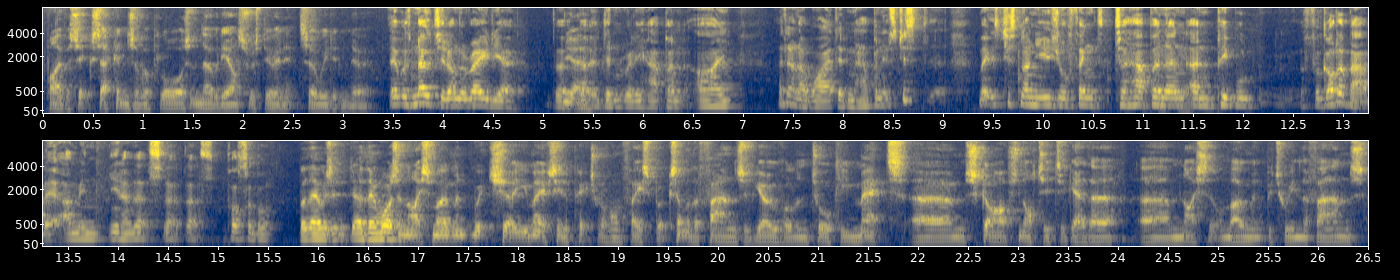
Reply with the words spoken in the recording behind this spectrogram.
five or six seconds of applause, and nobody else was doing it, so we didn't do it. It was noted on the radio that, Yeah. that it didn't really happen. I I don't know why it didn't happen. It's just maybe it's just an unusual thing to happen, and, and people forgot about it. I mean, you know, that's that, that's possible. But there was a there was a nice moment which uh, you may have seen a picture of on Facebook. Some of the fans of Yeovil and Torquay met, um, scarves knotted together. Um, nice little moment between the fans.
